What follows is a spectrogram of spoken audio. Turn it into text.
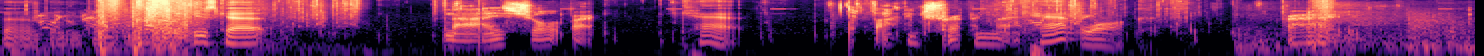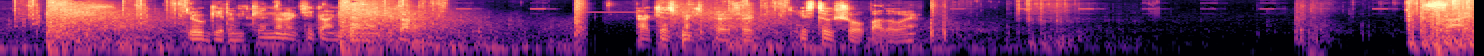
Bum, bum, bum. He's cat. Nah, he's short, bro. Cat. You're fucking tripping, mate. Catwalk. Bro. You'll get him. No, no, keep going, keep going, you got it. Practice makes perfect. He's still short, by the way. Side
